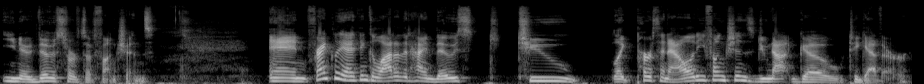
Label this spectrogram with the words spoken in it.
You know, those sorts of functions. And frankly, I think a lot of the time those t- two like personality functions do not go together.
